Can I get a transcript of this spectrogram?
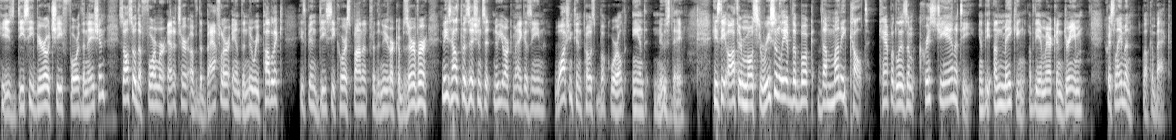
He's DC Bureau Chief for The Nation. He's also the former editor of The Baffler and The New Republic. He's been DC correspondent for the New York Observer, and he's held positions at New York Magazine, Washington Post Book World, and Newsday. He's the author most recently of the book, The Money Cult Capitalism, Christianity, and the Unmaking of the American Dream. Chris Lehmann, welcome back.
